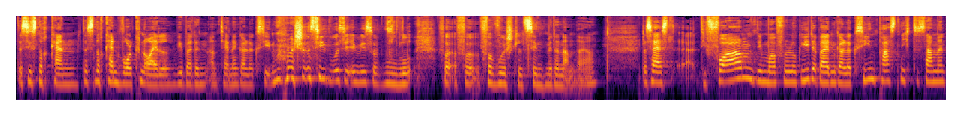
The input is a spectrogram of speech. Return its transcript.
Das ist noch kein, das ist noch kein Wollknäuel wie bei den Antennengalaxien, wo man schon sieht, wo sie irgendwie so ver, ver, verwurstelt sind miteinander. Ja. Das heißt, die Form, die Morphologie der beiden Galaxien passt nicht zusammen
